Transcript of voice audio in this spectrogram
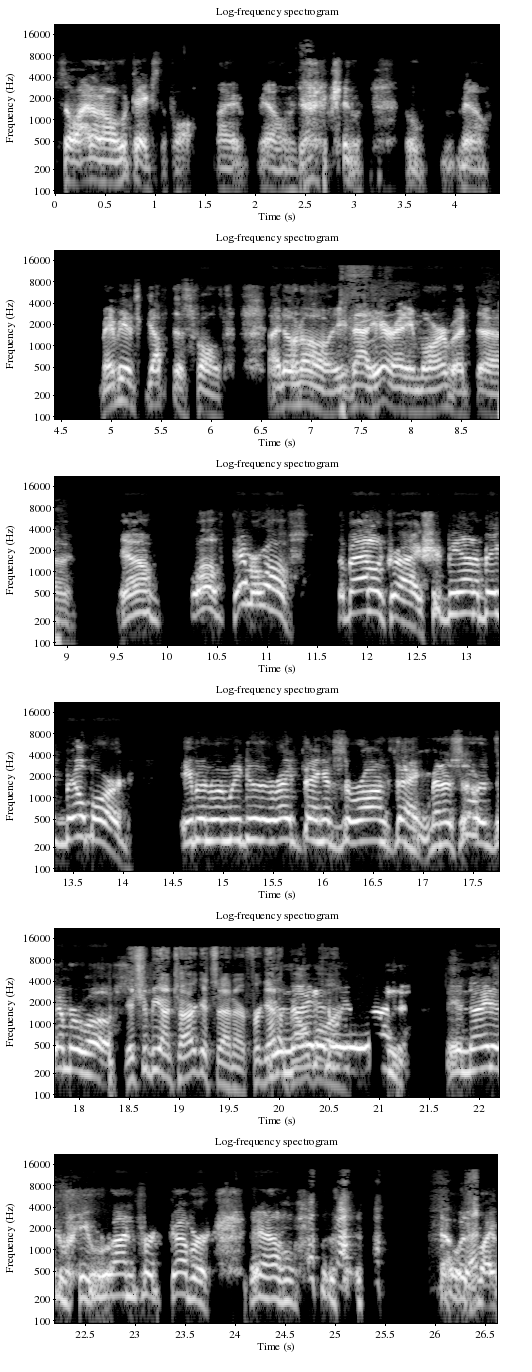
So I don't know who takes the fall. I, you know, can, who, you know, maybe it's Gupta's fault. I don't know. He's not here anymore, but uh, know, Wolf Timberwolves, the battle cry should be on a big billboard. Even when we do the right thing, it's the wrong thing. Minnesota Timberwolves. It should be on Target Center. Forget United a billboard. we run. United we run for cover. Know, that was That- my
